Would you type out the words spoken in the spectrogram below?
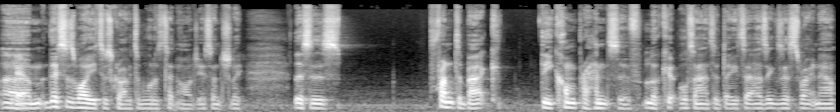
Um, This is why you subscribe to Waters Technology. Essentially, this is front to back the comprehensive look at alternative data as it exists right now.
